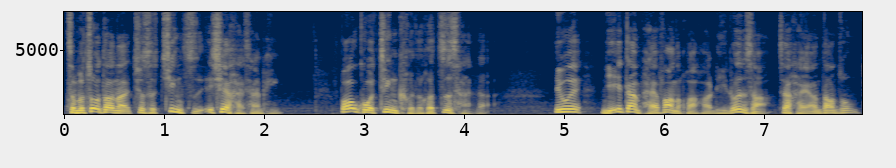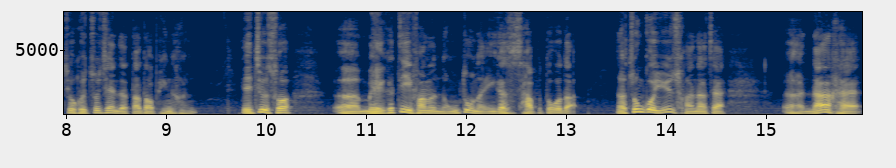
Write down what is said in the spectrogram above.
怎么做到呢？就是禁止一切海产品，包括进口的和自产的。因为你一旦排放的话，哈，理论上在海洋当中就会逐渐的达到平衡，也就是说，呃，每个地方的浓度呢应该是差不多的。那中国渔船呢，在呃南海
